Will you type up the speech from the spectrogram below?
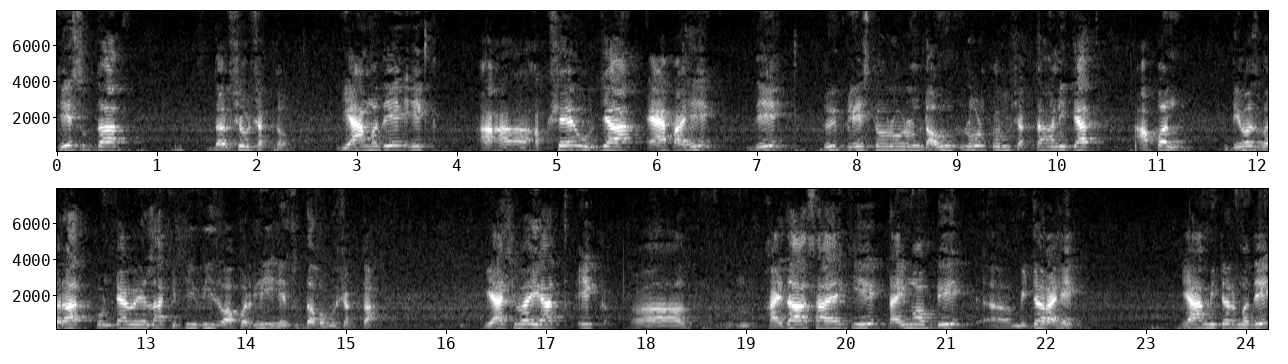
हे सुद्धा दर्शवू शकतं. यामध्ये एक अक्षय ऊर्जा ॲप आहे जे तुम्ही प्ले स्टोअरवरून डाउनलोड करू शकता आणि त्यात आपण दिवसभरात कोणत्या वेळेला किती वीज वापरली हे सुद्धा बघू शकता. याशिवाय यात एक फायदा असा आहे की हे टाईम ऑफ डे मीटर आहे. या मीटरमध्ये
